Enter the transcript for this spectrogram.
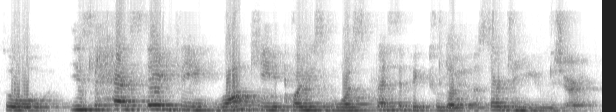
So it has same thing, one key, but it's more specific to the certain user,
